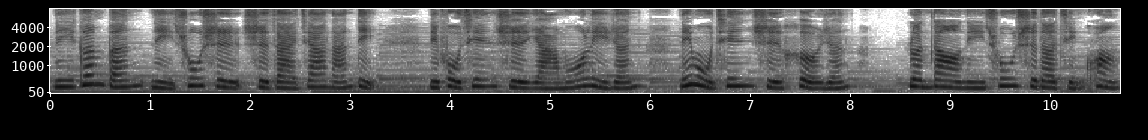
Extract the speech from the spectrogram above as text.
你根本你出世是在迦南地，你父亲是亚摩利人，你母亲是赫人。论到你出世的景况。”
